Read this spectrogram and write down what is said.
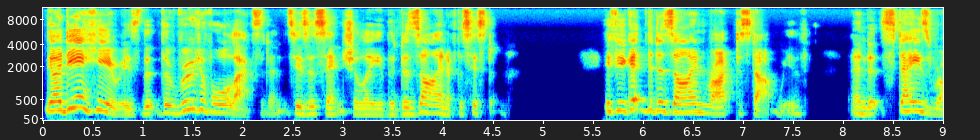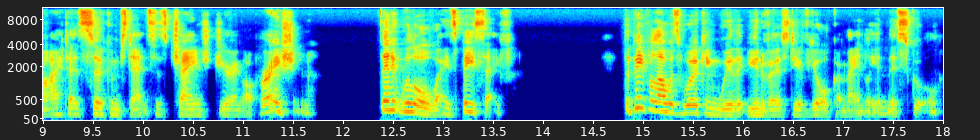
The idea here is that the root of all accidents is essentially the design of the system. If you get the design right to start with, and it stays right as circumstances change during operation, then it will always be safe. The people I was working with at University of York are mainly in this school.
